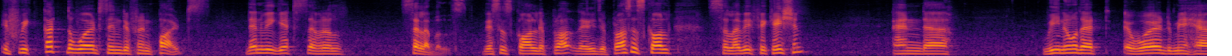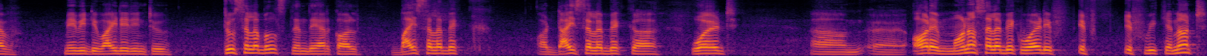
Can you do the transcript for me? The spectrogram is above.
if we cut the words in different parts, then we get several syllables. This is called a, there is a process called syllabification and uh, we know that a word may have may be divided into two syllables then they are called bisyllabic or disyllabic uh, word um, uh, or a monosyllabic word if, if, if we cannot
